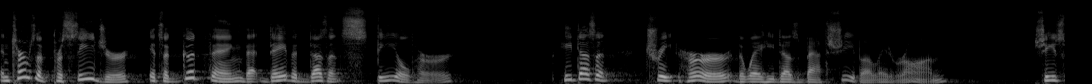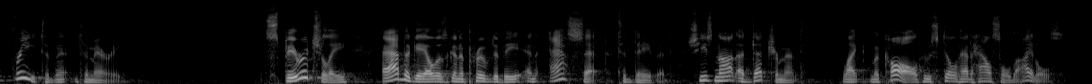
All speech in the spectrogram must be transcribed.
In terms of procedure, it's a good thing that David doesn't steal her. He doesn't treat her the way he does Bathsheba later on. She's free to, to marry. Spiritually, Abigail is going to prove to be an asset to David. She's not a detriment like Michal, who still had household idols.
